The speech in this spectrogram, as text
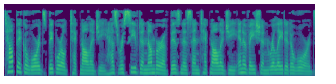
Topic awards Bigworld Technology has received a number of business and technology innovation-related awards.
